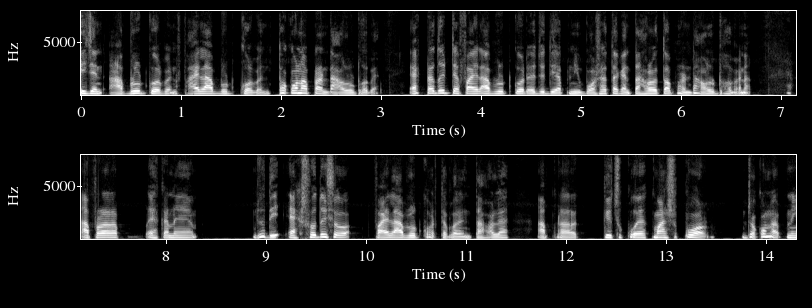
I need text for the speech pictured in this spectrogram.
ডিজাইন আপলোড করবেন ফাইল আপলোড করবেন, তখন আপনার ডাউনলোড হবে। একটা দুইটা ফাইল আপলোড করে যদি আপনি বসে থাকেন, তাহলে তো আপনার ডাউনলোড হবে না। আপনার এখানে যদি একশো দুশো ফাইল আপলোড করতে পারেন, তাহলে আপনার কিছু কয়েক মাস পর যখন আপনি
